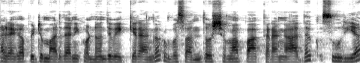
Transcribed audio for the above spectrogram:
அழகாக போயிட்டு மருதாணி கொண்டு வந்து வைக்கிறாங்க. ரொம்ப சந்தோஷமாக பார்க்குறாங்க அதை சூர்யா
